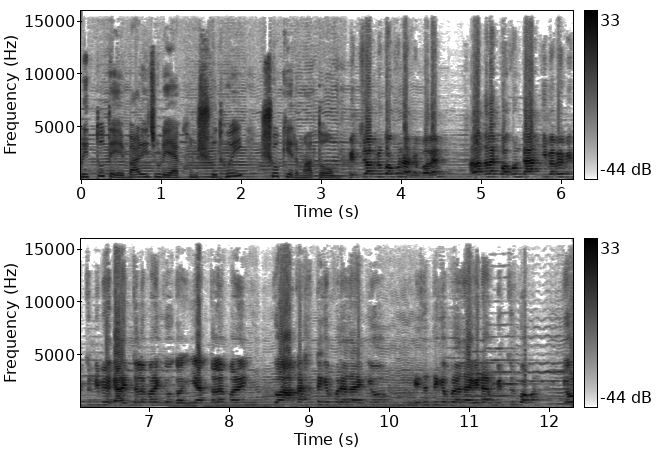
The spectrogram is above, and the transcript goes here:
মৃত্যুতে বাড়ি জুড়ে এখন শুধুই শোকের মাতম। মৃত্যু আপনার কখন আসবে বলেন? আল্লাহ তালা কখন কার কীভাবে মৃত্যু নিবে? গাড়ির তলে পরে কেউ ইয়ার তলে পরে কেউ আকাশের থেকে পড়ে যায়, কেউ নিচের থেকে পড়ে যায়, এটা মৃত্যু কখন? কেউ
